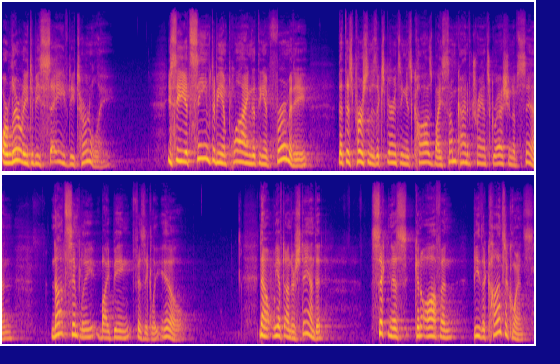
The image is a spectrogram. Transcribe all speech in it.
or literally to be saved eternally. You see, it seems to be implying that the infirmity that this person is experiencing is caused by some kind of transgression of sin, not simply by being physically ill. Now, we have to understand that sickness can often be the consequence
